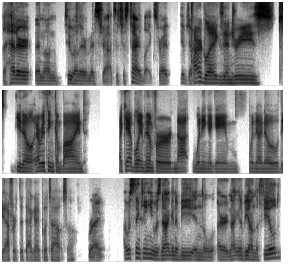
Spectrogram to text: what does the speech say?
The header and on two other missed shots. It's just tired legs, right? Give Johnny. tired legs, injuries, you know, everything combined. I can't blame him for not winning a game when I know the effort that that guy puts out. So Right. I was thinking he was not going to be in the or not going to be on the field.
